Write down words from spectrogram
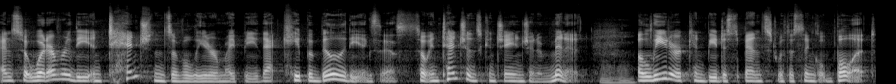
And so, whatever the intentions of a leader might be, that capability exists. So, intentions can change in a minute. Mm-hmm. A leader can be dispensed with a single bullet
